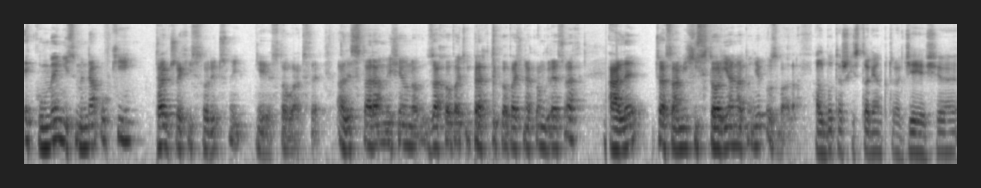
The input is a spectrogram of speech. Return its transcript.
ekumenizm nauki, także historycznej, nie jest to łatwe. Ale staramy się no, zachować i praktykować na kongresach, ale czasami historia na to nie pozwala. Albo też historia, która dzieje się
